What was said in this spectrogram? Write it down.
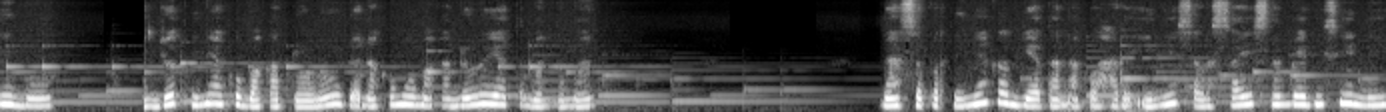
ribu. Lanjut ini aku bakar dulu dan aku mau makan dulu ya teman-teman Nah, sepertinya kegiatan aku hari ini selesai sampai di sini.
